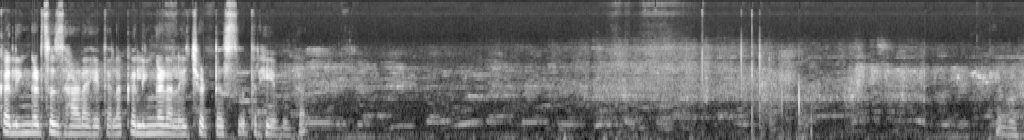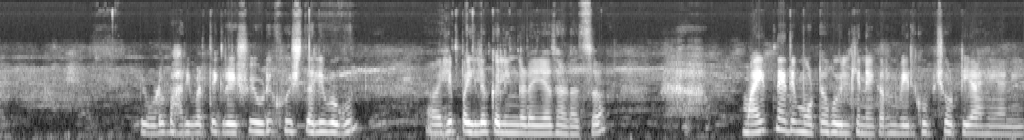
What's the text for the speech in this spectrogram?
कलिंगडचं झाड आहे. त्याला कलिंगड आलं आहे छोटंसं. तर हे बघा. हे बघा. एवढं भारी वाटते ग्रेशू एवढी खुश झाली बघून. हे पहिलं कलिंगड आहे या झाडाचं. माहीत नाही ते मोठं होईल की नाही कारण वेल खूप छोटी आहे आणि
